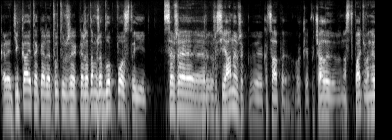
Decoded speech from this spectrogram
Каже, тікайте, каже, тут вже, каже, там вже блокпост стоїть. Це вже росіяни, вже е, кацапи, орки, почали наступати. Вони,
